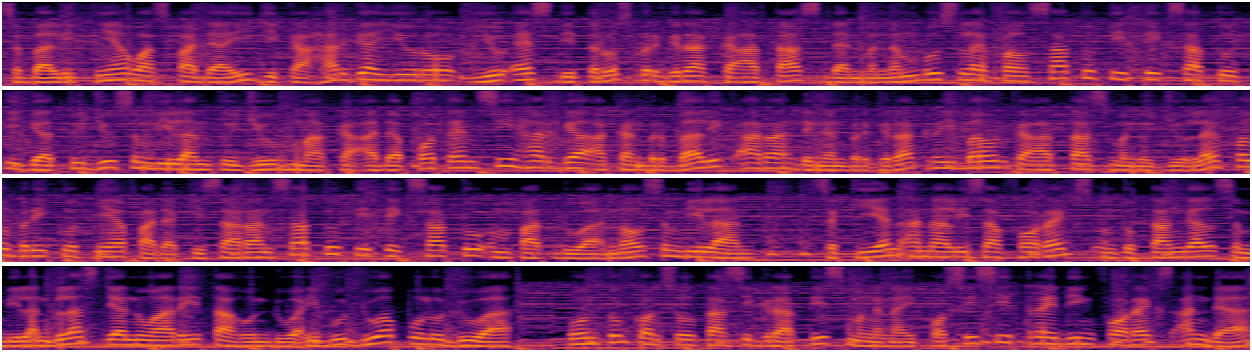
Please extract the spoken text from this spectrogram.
Sebaliknya waspadai jika harga euro USD terus bergerak ke atas dan menembus level 1.13797 maka ada potensi harga akan berbalik arah dengan bergerak rebound ke atas menuju level berikutnya pada kisaran 1.14209. Sekian analisa forex untuk tanggal 19 Januari tahun 2022. Untuk konsultasi gratis mengenai posisi trading forex Anda,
